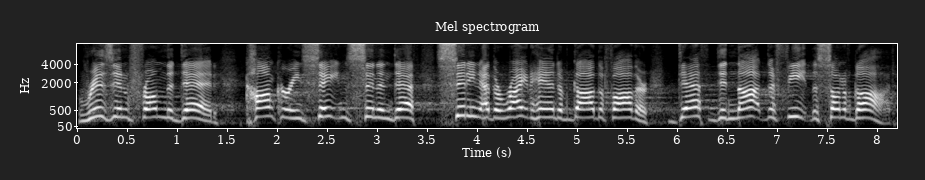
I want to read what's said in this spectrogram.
risen from the dead, conquering Satan's sin and death, sitting at the right hand of God the Father. Death did not defeat the Son of God.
